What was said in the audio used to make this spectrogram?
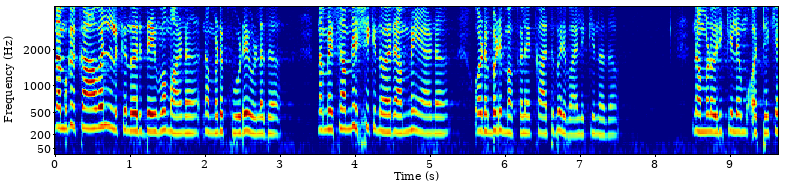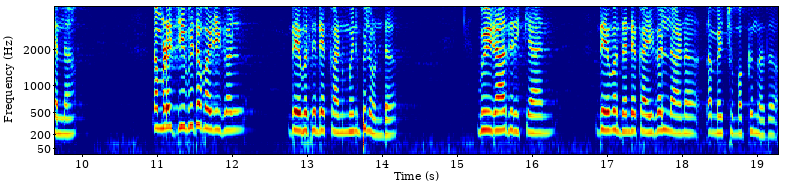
നമുക്ക് കാവൽ നിൽക്കുന്ന ഒരു ദൈവമാണ് നമ്മുടെ കൂടെയുള്ളത്. നമ്മെ സംരക്ഷിക്കുന്ന ഒരമ്മയാണ് ഉടമ്പടി മക്കളെ കാത്തു പരിപാലിക്കുന്നത്. നമ്മൾ ഒരിക്കലും ഒറ്റയ്ക്കല്ല. നമ്മുടെ ജീവിത വഴികൾ ദൈവത്തിന്റെ കൺമുൻപിലുണ്ട്. വീഴാതിരിക്കാൻ ദൈവം തന്റെ കൈകളിലാണ് നമ്മെ ചുമക്കുന്നത്.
